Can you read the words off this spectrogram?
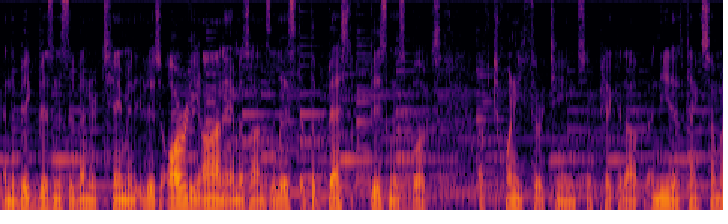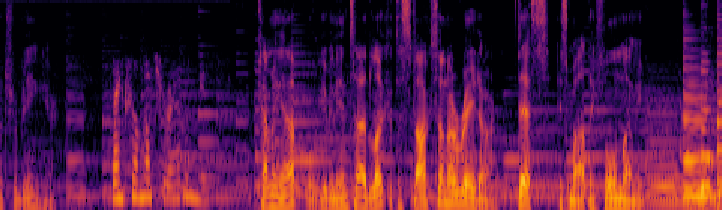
and the Big Business of Entertainment. It is already on Amazon's list of the best business books of 2013, so pick it up. Anita, thanks so much for being here. Thanks so much for having me. Coming up, we'll give you an inside look at the stocks on our radar. This is Motley Fool Money.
